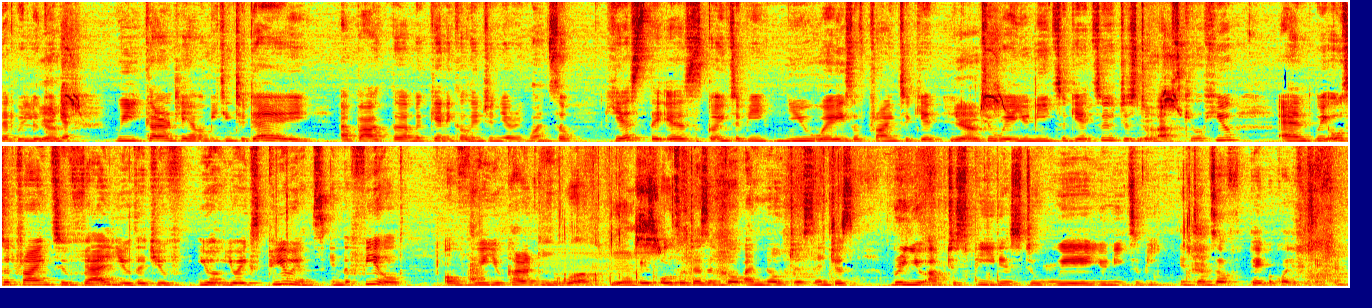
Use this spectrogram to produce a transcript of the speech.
that we're looking Yes. at. We currently have a meeting today about the mechanical engineering one. So yes, there is going to be new ways of trying to get Yes. to where you need to get to just to upskill you and we're also trying to value that you've your your experience in the field of where you currently work Yes. it also doesn't go unnoticed and just bring you up to speed as to where you need to be in terms of paper qualification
